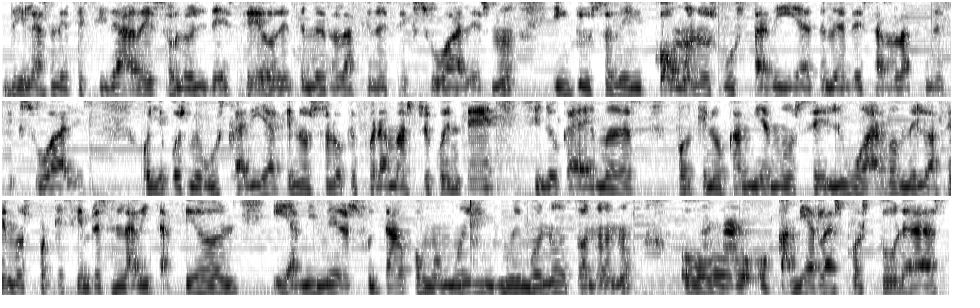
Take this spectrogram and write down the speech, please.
de, las necesidades o el deseo de tener relaciones sexuales, ¿no? Incluso del cómo nos gustaría tener esas relaciones sexuales. Oye, pues me gustaría que no solo que fuera más frecuente, sino que además, porque no cambiamos el lugar donde lo hacemos? Porque siempre es en la habitación y a mí me resulta como muy, muy monótono, ¿no? O cambiar las posturas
